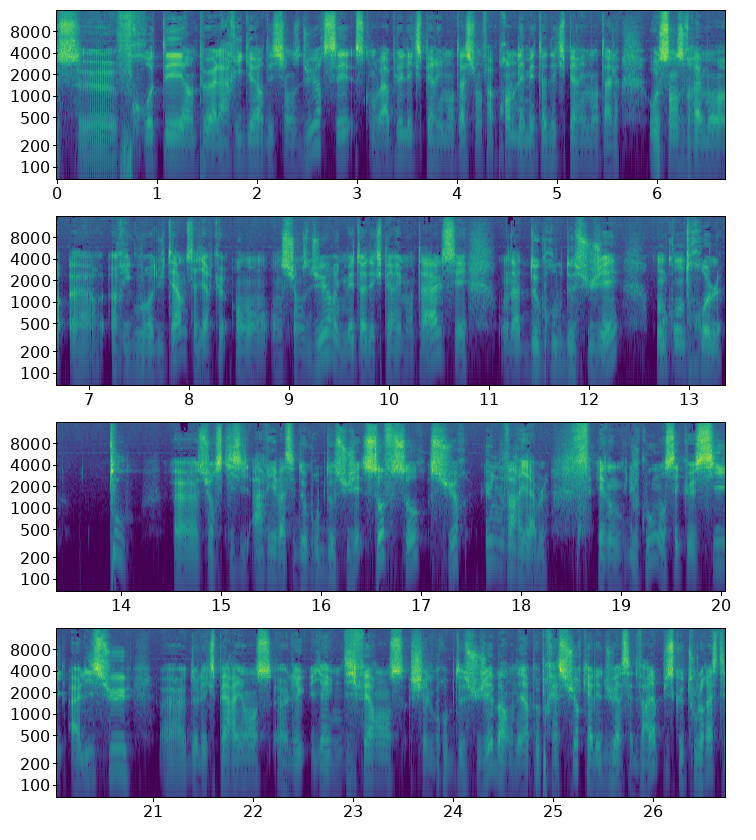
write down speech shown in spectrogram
se, frotter un peu à la rigueur des sciences dures, c'est ce qu'on va appeler l'expérimentation, enfin prendre les méthodes expérimentales au sens vraiment euh, rigoureux du terme, c'est-à-dire qu'en en sciences dures, une méthode expérimentale, c'est on a deux groupes de sujets, on contrôle euh, sur ce qui arrive à ces deux groupes de sujets, sauf, sur une variable. Et donc du coup, on sait que si à l'issue euh, de l'expérience, euh, il y a une différence chez le groupe de sujets, bah, on est à peu près sûr qu'elle est due à cette variable puisque tout le reste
